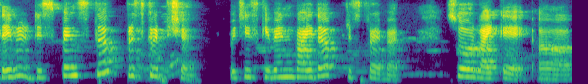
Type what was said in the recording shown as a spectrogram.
they will dispense the prescription which is given by the prescriber. So like a uh,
